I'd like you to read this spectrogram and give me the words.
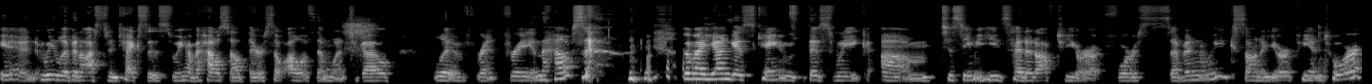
in, we live in Austin, Texas. We have a house out there. So all of them went to go live rent free in the house. but my youngest came this week um, to see me. He's headed off to Europe for seven weeks on a European tour.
